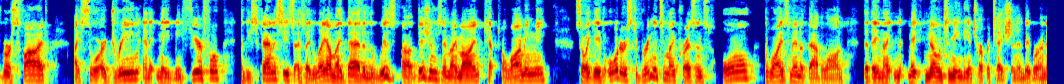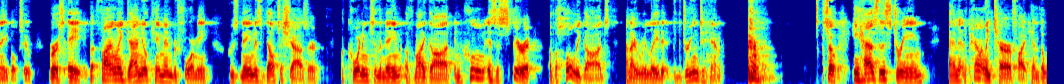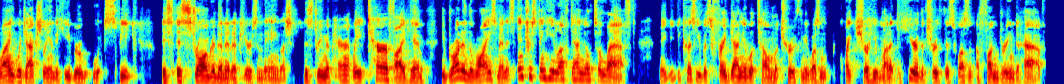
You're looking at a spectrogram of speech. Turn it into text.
verse 5. I saw a dream and it made me fearful. And these fantasies, as I lay on my bed and the whiz, uh, visions in my mind kept alarming me. So I gave orders to bring into my presence all the wise men of Babylon that they might make known to me the interpretation, and they were unable to. Verse 8 But finally, Daniel came in before me, whose name is Belteshazzar, according to the name of my God, in whom is a spirit of the holy gods, and I related the dream to him. so he has this dream, and it apparently terrified him. The language actually in the Hebrew would speak is, is stronger than it appears in the English. This dream apparently terrified him. He brought in the wise men. It's interesting he left Daniel to last. Maybe because he was afraid Daniel would tell him the truth and he wasn't quite sure he wanted to hear the truth. This wasn't a fun dream to have.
